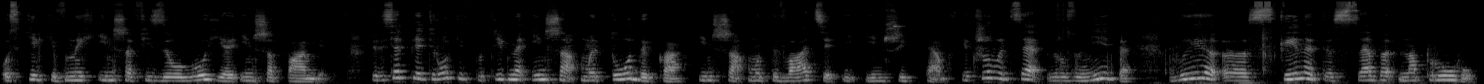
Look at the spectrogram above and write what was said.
оскільки в них інша фізіологія, інша пам'ять. В 55 років потрібна інша методика, інша мотивація і інший темп. Якщо ви це зрозумієте, ви е, скинете з себе напругу,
